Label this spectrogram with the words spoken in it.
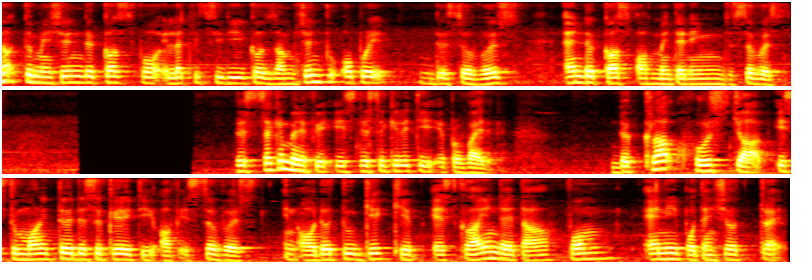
not to mention the cost for electricity consumption to operate the servers and the cost of maintaining the servers. The second benefit is the security it provides. The cloud host's job is to monitor the security of its servers in order to gatekeep its client data from any potential threat.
